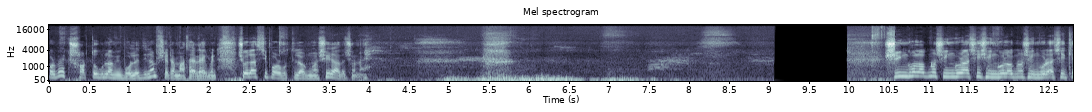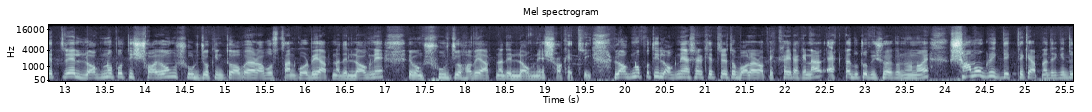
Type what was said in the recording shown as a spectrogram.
করবে। শর্তগুলো আমি বলে দিলাম, সেটা মাথায় রাখবেন। চলে আসছি পরবর্তী লগ্ন রাশির আলোচনায়। সিংহ লগ্ন সিংহ রাশি সিংহ লগ্ন সিংহ রাশির ক্ষেত্রে লগ্নপতি স্বয়ং সূর্য কিন্তু অবয়ার অবস্থান করবে আপনাদের লগ্নে এবং সূর্য হবে আপনাদের লগ্নের সক্ষেত্রী। লগ্নপতি লগ্নে আসার ক্ষেত্রে তো বলার অপেক্ষাই রাখে না, একটা দুটো বিষয় কোনো নয়, সামগ্রিক দিক থেকে আপনাদের কিন্তু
